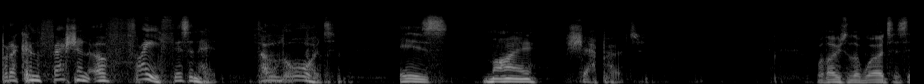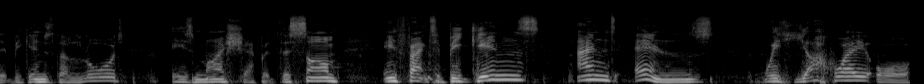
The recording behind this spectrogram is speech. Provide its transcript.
but a confession of faith, isn't it? The Lord is my shepherd. Well, those are the words as it begins The Lord is my shepherd. The psalm, in fact, begins and ends with Yahweh, or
